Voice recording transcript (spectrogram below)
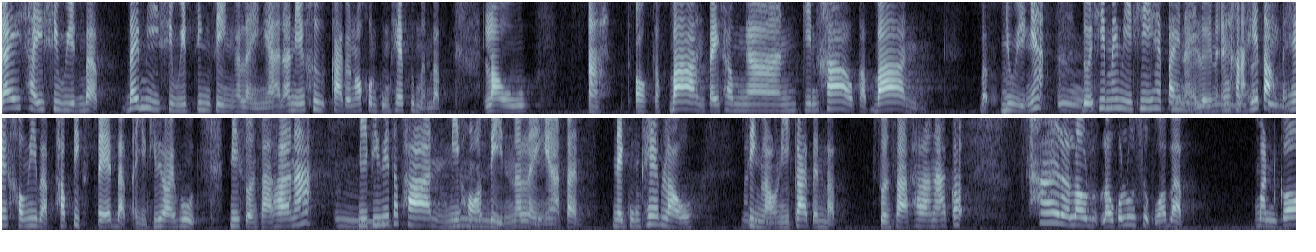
ได้ใช้ชีวิตแบบ ได้มีชีวิตจริง ๆ อะไรอย่างเงี้ยอันนี้คือกลายเป็นว่าคนกรุงเทพคือเหมือนแบบ เราอะออกจากบ้านไปทำงานกินข้าวกลับบ้านแบบอยู่อย่างเงี้ยอืมโดยที่ไม่มีที่ให้ไปไหนเลยอืมในขณะที่ก็จริงต่างประเทศเขามีแบบ public space แบบอย่างที่พี่ร้อยพูด มีสวนสาธารณะอืมีพิพิธภัณฑ์ มีหออืมศิลป์อะไรอย่างเงี้ย แต่ในกรุงเทพเรามันสิ่งเหล่านี้กลายเป็นแบบส่วนสาธารณะก็ ใช่แล้วเราเราก็รู้สึกว่าแบบมันก็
